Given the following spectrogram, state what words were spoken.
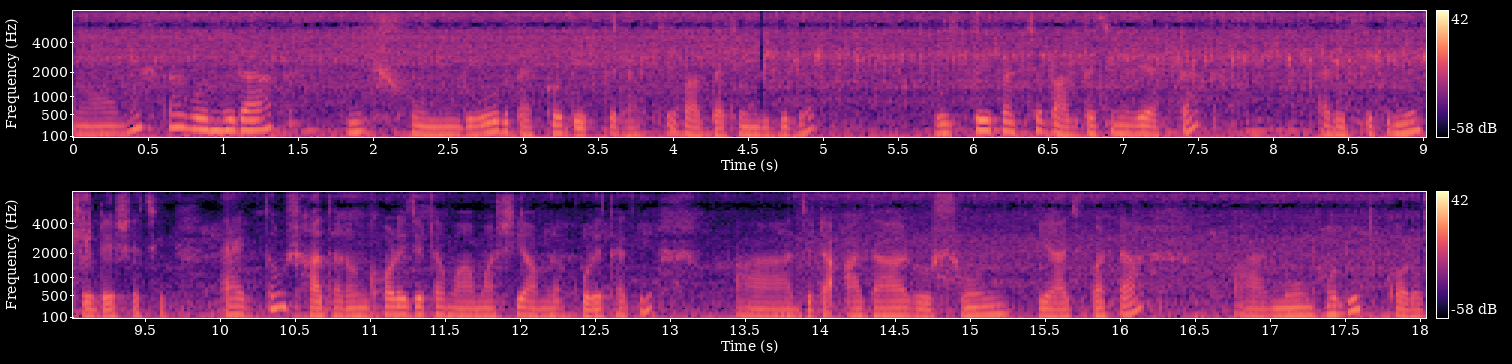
নমস্কার বন্ধুরা, কি সুন্দর দেখো, দেখতে লাগছে বাগদা চিংড়িগুলো। বুঝতেই পারছ বাগদা চিংড়ি একটা রেসিপি নিয়ে চলে এসেছি। একদম সাধারণ ঘরে যেটা মা মাসি আমরা করে থাকি যেটা আদা, রসুন, পেঁয়াজ বাটা আর নুন, হলুদ, গরম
